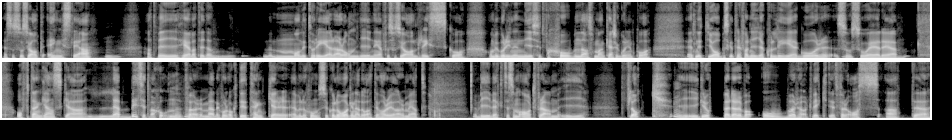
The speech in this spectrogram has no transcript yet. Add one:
är så socialt ängsliga. Mm. Att vi hela tiden monitorerar omgivningen för social risk och om vi går in i en ny situation, alltså man kanske går in på ett nytt jobb och ska träffa nya kollegor, så, så är det ofta en ganska läbbig situation för mm. människor och det tänker evolutionspsykologerna då att det har att göra med att vi växte som art fram i flock, mm. i, i, grupper där det var oerhört viktigt för oss att eh,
